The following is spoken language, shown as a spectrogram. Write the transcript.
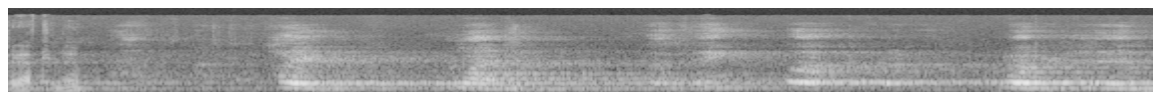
Good afternoon. for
